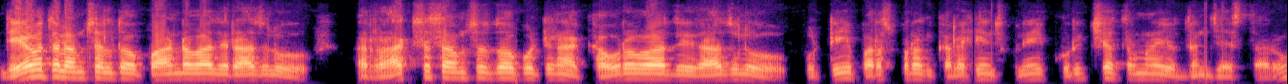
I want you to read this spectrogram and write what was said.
దేవతల అంశాలతో పాండవాది రాజులు రాక్షసాంశతో పుట్టిన కౌరవాది రాజులు పుట్టి పరస్పరం కలహించుకుని కురుక్షేత్రమైన యుద్ధం చేస్తారు.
